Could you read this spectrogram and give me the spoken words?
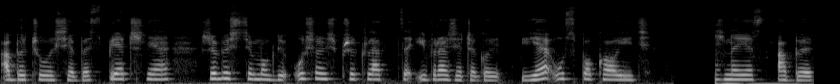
aby czuły się bezpiecznie, żebyście mogli usiąść przy klatce i w razie czego je uspokoić. Ważne jest, aby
